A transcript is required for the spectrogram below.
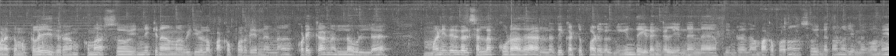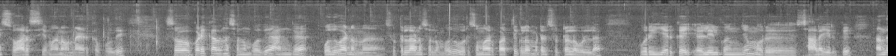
வணக்கம் மக்களே இது ராம்குமார். ஸோ இன்றைக்கி நாம் வீடியோவில் பார்க்க போகிறது என்னென்னா கொடைக்கானலில் உள்ள மனிதர்கள் செல்லக்கூடாத அல்லது கட்டுப்பாடுகள் மிகுந்த இடங்கள் என்னென்ன அப்படின்றது தான் பார்க்க போகிறோம் ஸோ இந்த காணொலி மிகவும் சுவாரஸ்யமான ஒன்றா இருக்க போகுது. ஸோ கொடைக்கானல்னு சொல்லும்போது அங்கே பொதுவாக நம்ம சுற்றுலான்னு சொல்லும்போது ஒரு சுமார் பத்து கிலோமீட்டர் சுற்றுலா உள்ள ஒரு இயற்கை எழில் கொஞ்சம் ஒரு சாலை இருக்குது அந்த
